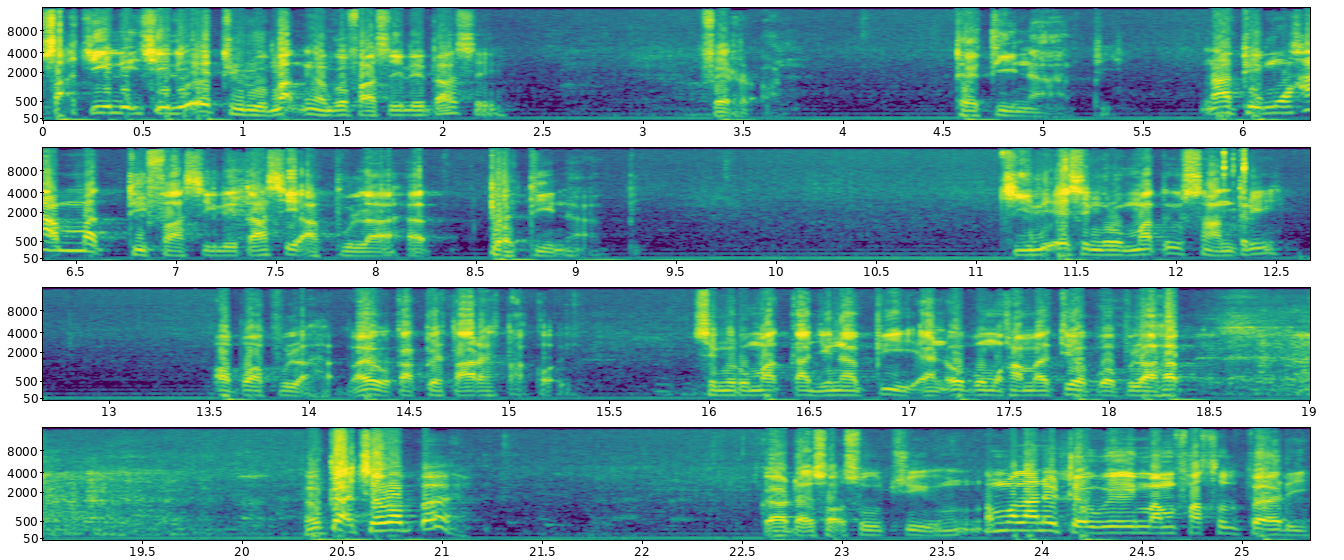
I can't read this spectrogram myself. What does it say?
Sak cilik-cilike di rumah nganggo fasilitasi Fir'aun. Dadi nabi. Nabi Muhammad difasilitasi Abu Lahab dadi nabi. Cilike sing rumah itu santri apa Abu Lahab? Ayo kabeh tarikh takoki. Sing rumah Kanjeng Nabi, NU Muhammadiyah apa Abu Lahab? Enggak jawab apa? gak ada sok suci. Mulane dawe Imam Fathul Bari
